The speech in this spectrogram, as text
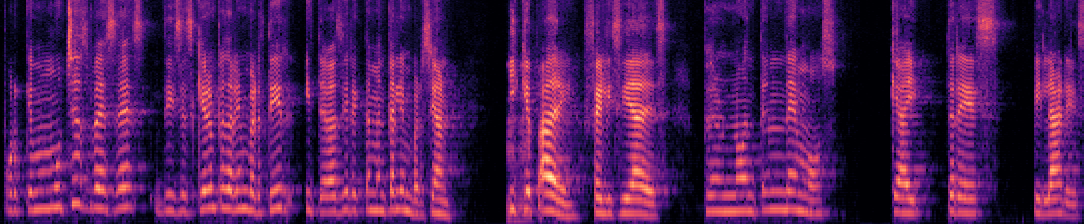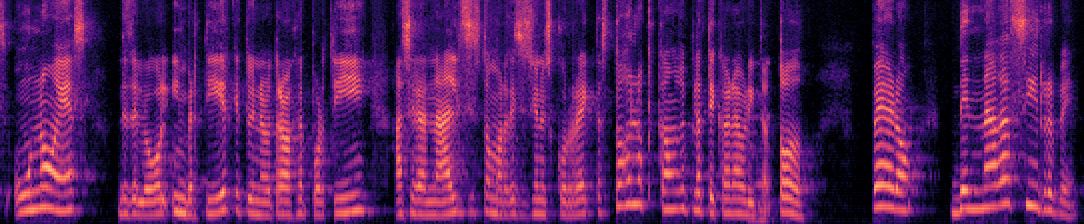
Porque muchas veces dices, quiero empezar a invertir y te vas directamente a la inversión. Y qué padre, felicidades. Pero no entendemos que hay tres pilares. Uno es, desde luego, invertir, que tu dinero trabaje por ti, hacer análisis, tomar decisiones correctas, todo lo que acabamos de platicar ahorita, todo. Pero de nada sirve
